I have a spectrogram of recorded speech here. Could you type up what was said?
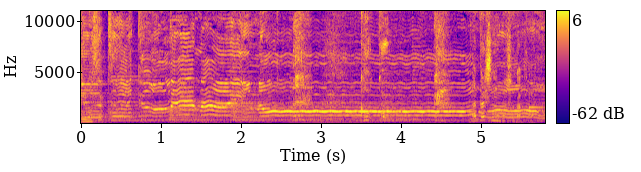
すいません。ここ。私の場所だから。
